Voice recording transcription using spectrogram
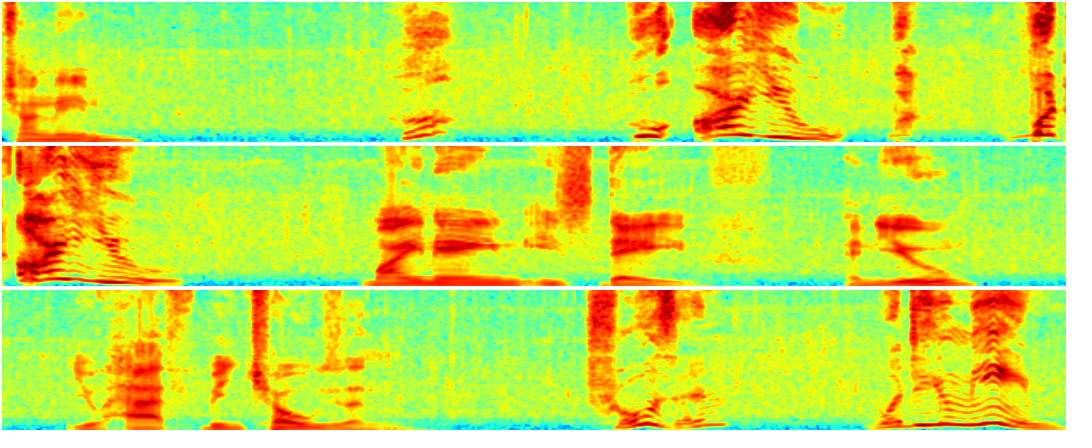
Chang Ning. Huh? Who are you? Wh- What are you? My name is Dev. And you? You have been chosen. Chosen? What do you mean?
